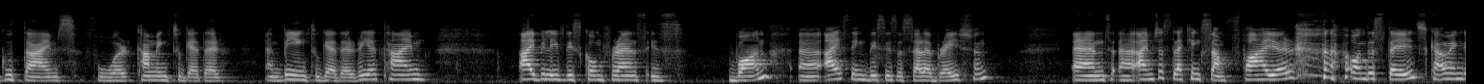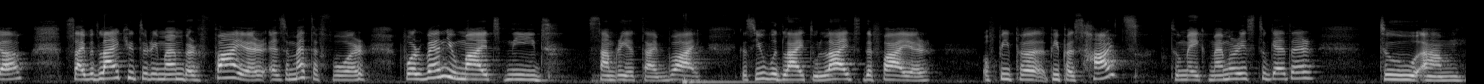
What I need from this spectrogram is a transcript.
good times for coming together and being together real time. I believe this conference is one. Uh, I think this is a celebration. And uh, I'm just lacking some fire on the stage coming up. So I would like you to remember fire as a metaphor for when you might need some real time. Why? Because you would like to light the fire of people, people's hearts, to make memories together, to um,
